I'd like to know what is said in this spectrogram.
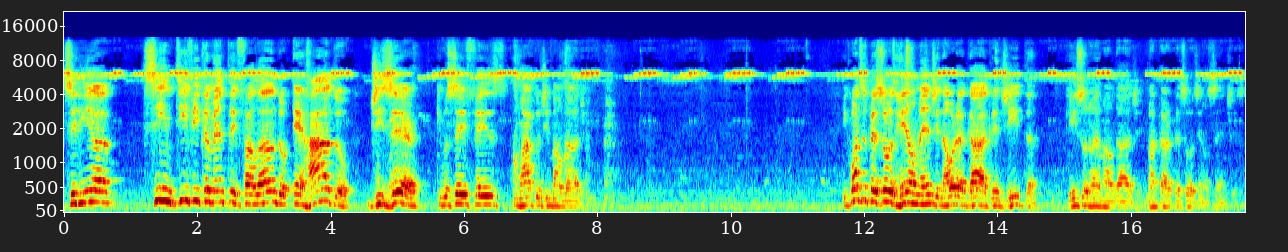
Seria cientificamente falando errado dizer que você fez um ato de maldade. E quantas pessoas realmente na hora H acreditam que isso não é maldade, matar pessoas inocentes?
